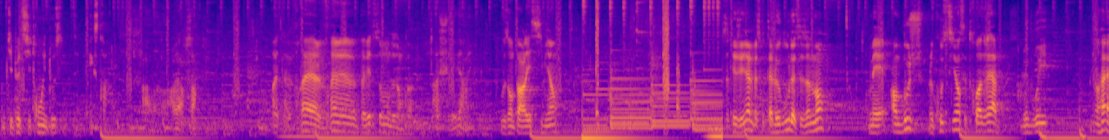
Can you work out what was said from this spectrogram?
un petit peu de citron et tout, c'est extra. Ah, regarde ça. Ouais, t'as le vrai, le vrai pavé de saumon dedans, quoi. Ah, je suis égaré. Vous en parlez si bien. C'était génial parce que t'as le goût, l'assaisonnement, mais en bouche, le croustillant, c'est trop agréable. Le bruit. Ouais.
